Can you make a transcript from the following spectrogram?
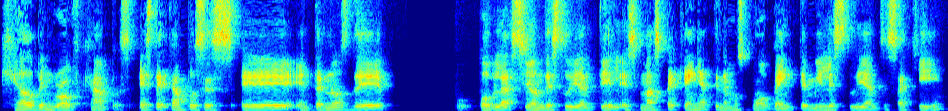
Kelvin Grove Campus. Este campus es, eh, en términos de población de estudiantil, es más pequeña. Tenemos como 20 mil estudiantes aquí,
